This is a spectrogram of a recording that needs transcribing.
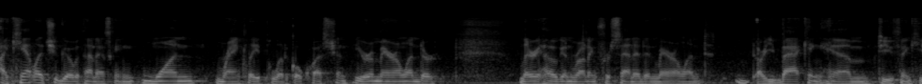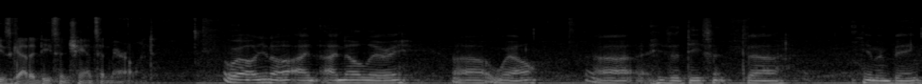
I can't let you go without asking one rankly political question. You're a Marylander. Larry Hogan running for Senate in Maryland. Are you backing him? Do you think he's got a decent chance in Maryland? Well, you know, I, I know Larry uh, well. Uh, he's a decent uh, human being.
